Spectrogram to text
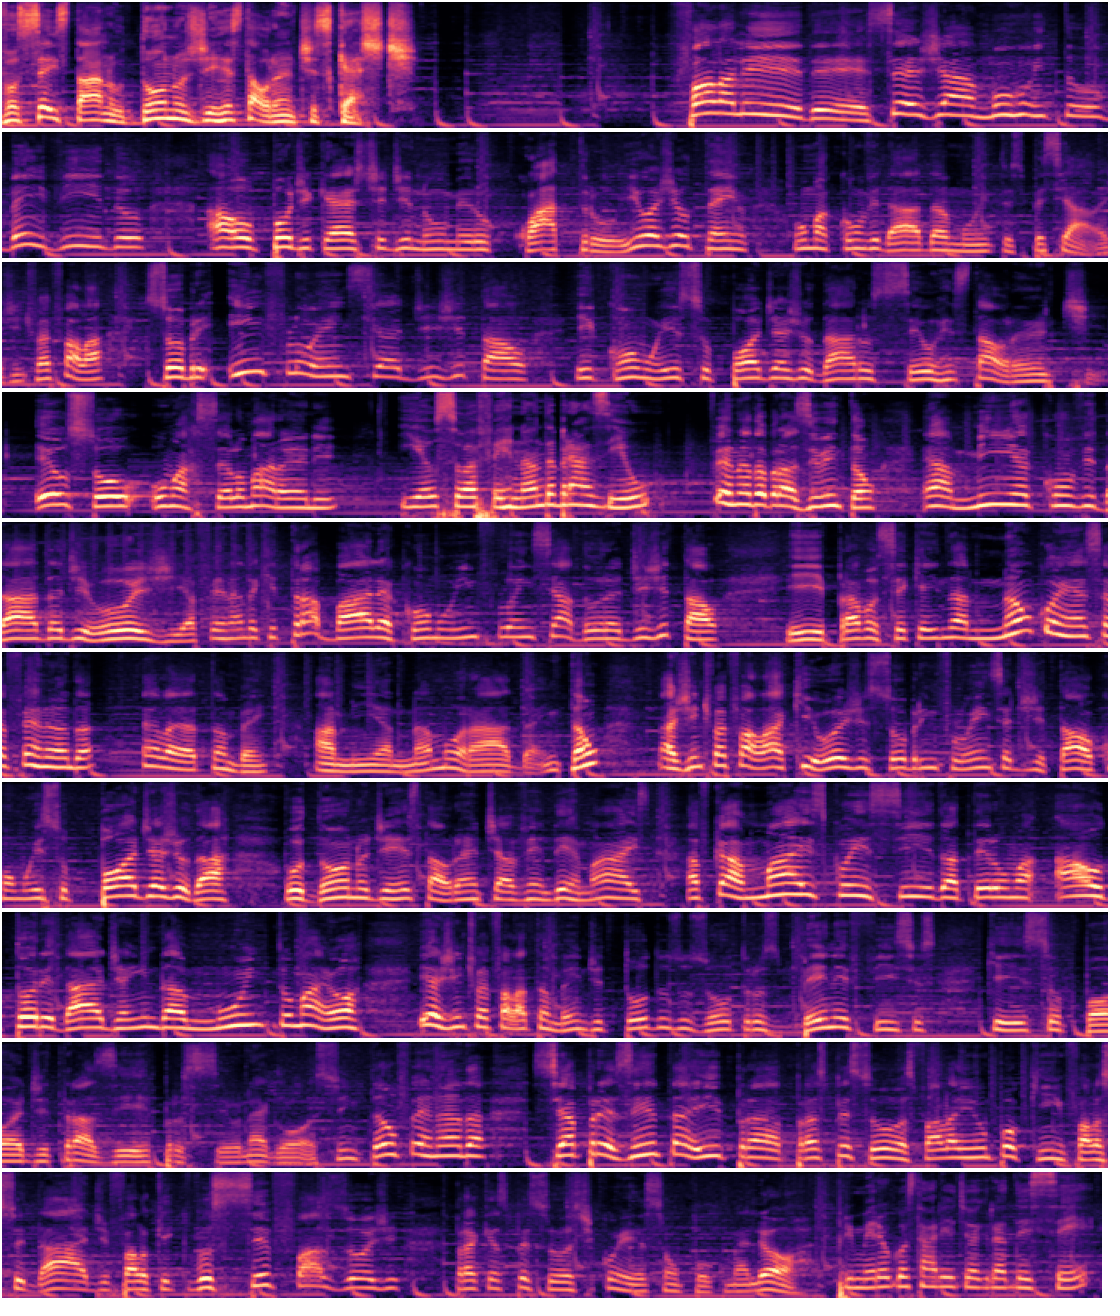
Você está no Donos de Restaurantes Cast. Fala líder, seja muito bem-vindo ao podcast de número 4. E hoje eu tenho uma convidada muito especial. A gente vai falar sobre influência digital e como isso pode ajudar o seu restaurante. Eu sou o Marcelo Marani. E eu sou a Fernanda Brasil. Fernanda Brasil, então, é a minha convidada de hoje. A Fernanda que trabalha como influenciadora digital. E para você que ainda não conhece a Fernanda, ela é também a minha namorada. Então, a gente vai falar aqui hoje sobre influência digital, como isso pode ajudar o dono de restaurante a vender mais, a ficar mais conhecido, a ter uma autoridade ainda muito maior. E a gente vai falar também de todos os outros benefícios que isso pode trazer para o seu negócio. Então, Fernanda, se apresenta aí para as pessoas, fala aí um pouquinho, fala a sua idade, fala o que, que você faz hoje para que as pessoas te conheçam um pouco melhor. Primeiro, eu gostaria de agradecer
